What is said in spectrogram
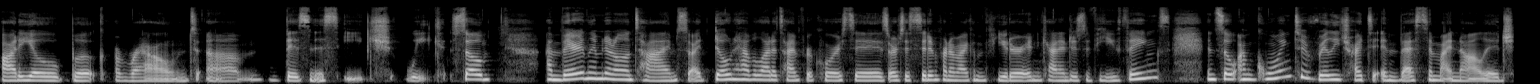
audio book around um, business each week. So I'm very limited on time, so I don't have a lot of time for courses or to sit in front of my computer and kind of just view things. And so I'm going to really try to invest in my knowledge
